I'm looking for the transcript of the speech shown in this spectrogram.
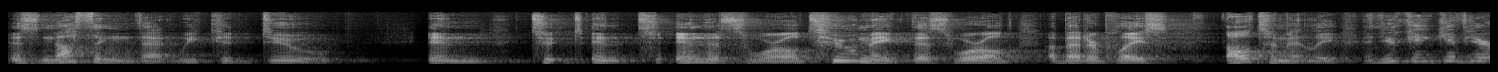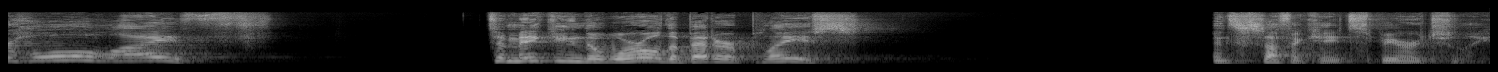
is nothing that we could do in, to, in, in this world to make this world a better place ultimately. And you can give your whole life to making the world a better place and suffocate spiritually.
